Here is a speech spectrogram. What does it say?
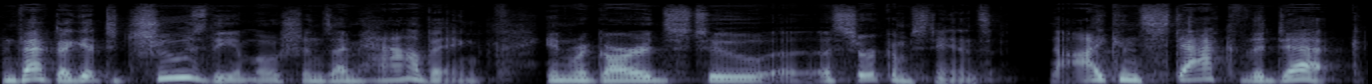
In fact, I get to choose the emotions I'm having in regards to a circumstance. I can stack the deck.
